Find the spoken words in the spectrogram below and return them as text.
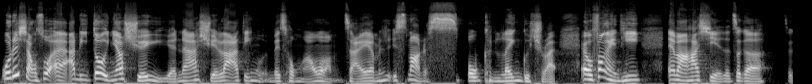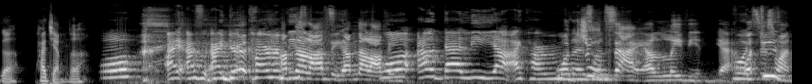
我就想说，哎，阿里都你要学语言啊，学拉丁文没从啊，我们在啊，it's not a spoken language right？哎，我放给你听，Emma 她写的这个。这个他讲的。哦，I I I can't remember. I'm not laughing. I'm not laughing. 我澳大利亚，I can't remember. 我住在，I live in. Yeah. What's this one?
